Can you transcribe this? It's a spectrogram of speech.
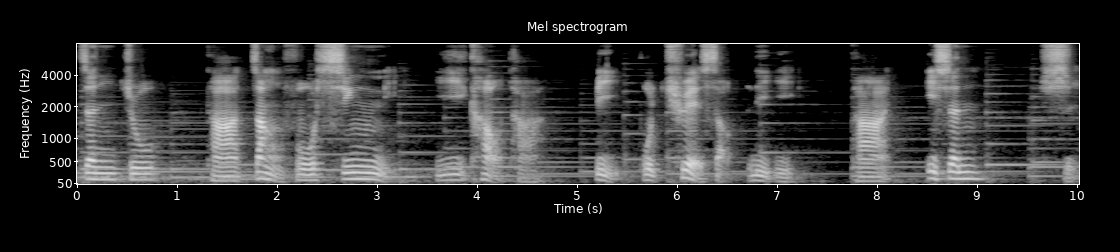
珍珠，她丈夫心里依靠她，必不缺少利益。她一生使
